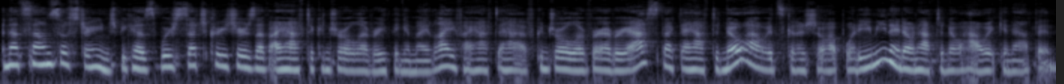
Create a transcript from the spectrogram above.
And that sounds so strange because we're such creatures of I have to control everything in my life. I have to have control over every aspect. I have to know how it's going to show up. What do you mean I don't have to know how it can happen?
